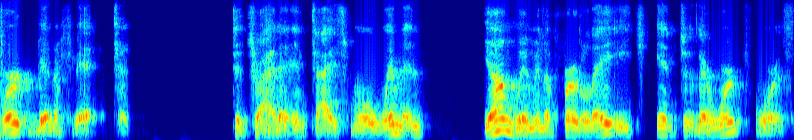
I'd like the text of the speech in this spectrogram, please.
work benefit to try to entice more women, young women of fertile age, into their workforce.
